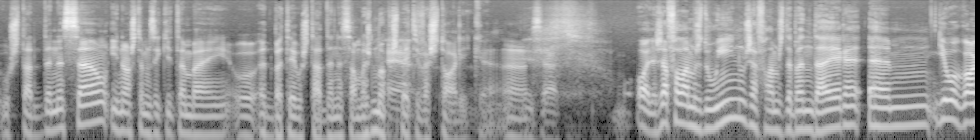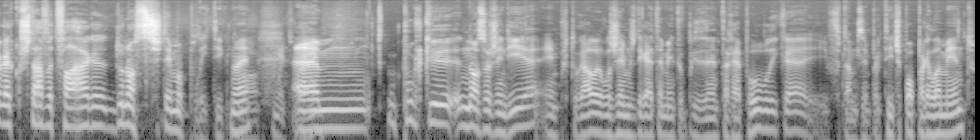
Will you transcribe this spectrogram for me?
o Estado da Nação e nós estamos aqui também a debater o Estado da Nação, mas numa perspectiva histórica. Ah, Exato. Olha, já falámos do hino, já falámos da bandeira hum, e eu agora gostava de falar do nosso sistema político, não é? Bem. Um, porque nós hoje em dia, em Portugal, elegemos diretamente o Presidente da República e votamos em partidos para o Parlamento,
